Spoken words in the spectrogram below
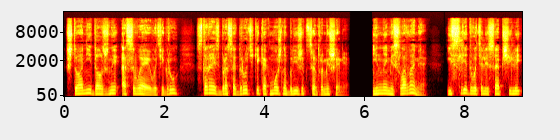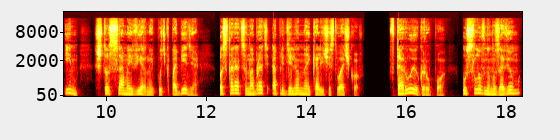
что они должны осваивать игру, стараясь бросать дротики как можно ближе к центру мишени. Иными словами, исследователи сообщили им, что самый верный путь к победе – постараться набрать определенное количество очков. Вторую группу условно назовем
